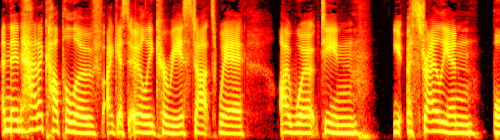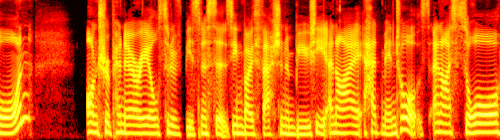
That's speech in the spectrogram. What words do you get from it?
and then had a couple of, I guess, early career starts where I worked in Australian born entrepreneurial sort of businesses in both fashion and beauty. And I had mentors and I saw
